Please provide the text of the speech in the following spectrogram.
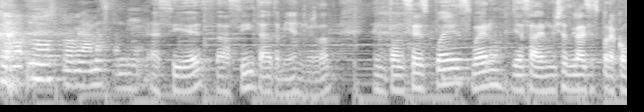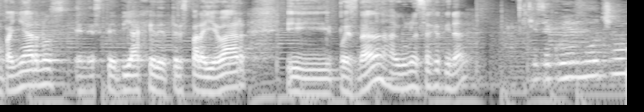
Nu- Nuevos programas también. Así es, así está también, ¿verdad? Entonces, pues bueno, ya saben, muchas gracias por acompañarnos en este viaje de tres para llevar. Y pues nada, ¿algún mensaje final? Que se cuiden mucho,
